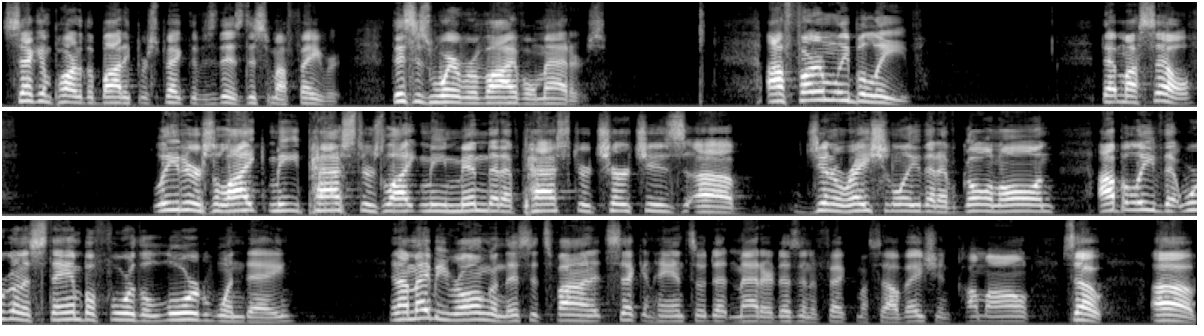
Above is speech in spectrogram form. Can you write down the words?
Second part of the body perspective is this. This is my favorite. This is where revival matters. I firmly believe that myself, leaders like me, pastors like me, men that have pastored churches uh, generationally that have gone on, I believe that we're going to stand before the Lord one day and I may be wrong on this. It's fine. It's secondhand, so it doesn't matter. It doesn't affect my salvation. Come on. So uh,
